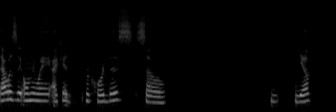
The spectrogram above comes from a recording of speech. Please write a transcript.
That was the only way I could record this, so yep.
